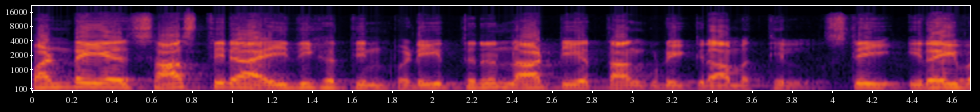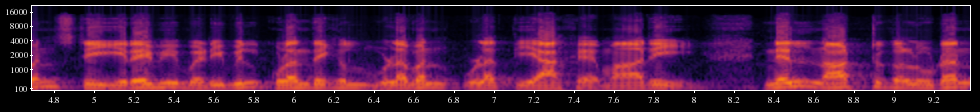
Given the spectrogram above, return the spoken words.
பண்டைய சாஸ்திர ஐதீகத்தின்படி திருநாட்டியத்தாங்குடி கிராமத்தில் ஸ்ரீ இறைவன் ஸ்ரீ இறைவி வடிவில் குழந்தைகள் உழவன் உளத்தியாக மாறி நெல் நாற்றுகளுடன்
